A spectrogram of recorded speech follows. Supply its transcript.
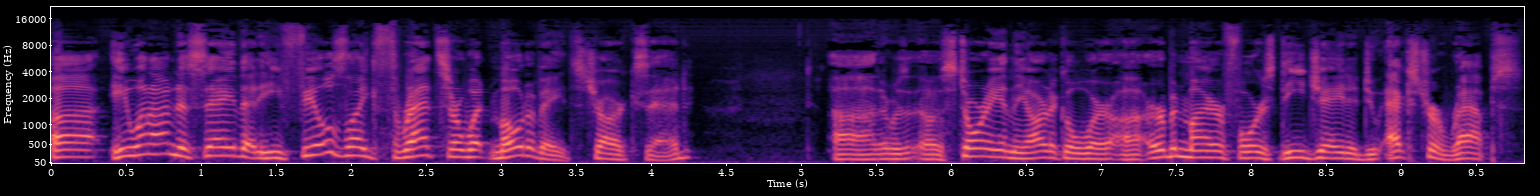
uh, he went on to say that he feels like threats are what motivates, Chark said. Uh, there was a story in the article where uh, Urban Meyer forced DJ to do extra reps,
